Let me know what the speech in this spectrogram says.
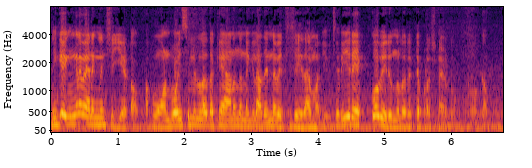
നിങ്ങൾക്ക് എങ്ങനെ വേണമെങ്കിലും ചെയ്യട്ടോ. അപ്പോൾ ഓൺ വോയിസിലുള്ളതൊക്കെ ആണെന്നുണ്ടെങ്കിൽ അതെന്നെ വെച്ച് ചെയ്താൽ മതി. ചെറിയൊരു എക്കോ വരും എന്നുള്ള ഒരൊറ്റ പ്രശ്നമേ ഉള്ളൂ. നോക്കാം.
